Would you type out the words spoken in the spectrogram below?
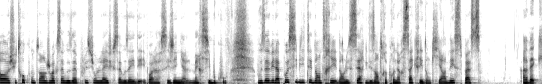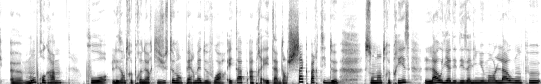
Oh, je suis trop contente, je vois que ça vous a plu sur le live, que ça vous a aidé. Voilà, c'est génial, merci beaucoup. Vous avez la possibilité d'entrer dans le cercle des entrepreneurs sacrés, donc il y a un espace avec euh, mon programme pour les entrepreneurs qui justement permet de voir étape après étape dans chaque partie de son entreprise, là où il y a des désalignements, là où on peut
